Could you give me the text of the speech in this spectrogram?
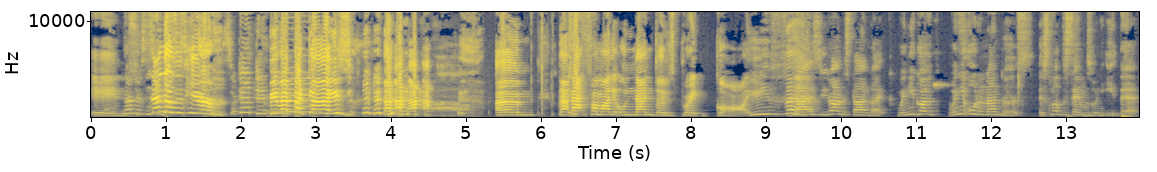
in. Nando's is Nando's is here. Sorry. Be right back, guys. Wow. Um, that back from our little Nando's break, guys. Guys, you don't understand. Like when you go, when you order Nando's, it's not the same as when you eat there.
